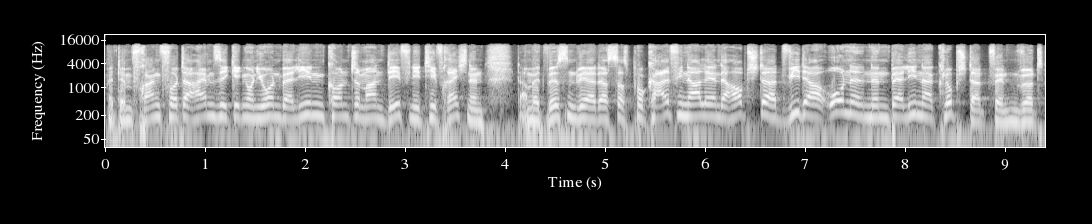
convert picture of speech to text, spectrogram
Mit dem Frankfurter Heimsieg gegen Union Berlin konnte man definitiv rechnen. Damit wissen wir, dass das Pokalfinale in der Hauptstadt wieder ohne einen Berliner Club stattfinden wird.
